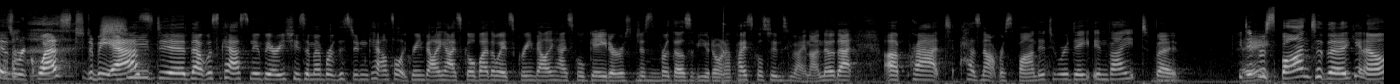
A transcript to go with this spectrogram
his request to be asked. She did. That was Cass Newberry. She's a member of the student council at Green Valley High School. By the way, it's Green Valley High School Gators, just mm -hmm. for those of you who don't have high school students, you might not know that. Uh, Pratt has not responded to her date invite, mm-hmm. but he hey. did respond to the, you know,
